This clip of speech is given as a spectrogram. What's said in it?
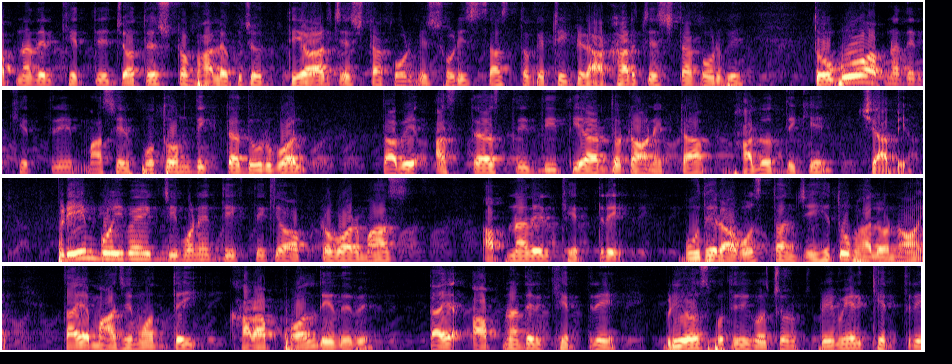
আপনাদের ক্ষেত্রে যথেষ্ট ভালো কিছু দেওয়ার চেষ্টা করবে, শরীর স্বাস্থ্যকে ঠিক রাখার চেষ্টা করবে। তবুও আপনাদের ক্ষেত্রে মাসের প্রথম দিকটা দুর্বল, তবে আস্তে আস্তে দ্বিতীয়ার্ধটা অনেকটা ভালোর দিকে যাবে। প্রেম বৈবাহিক জীবনের দিক থেকে অক্টোবর মাস, আপনাদের ক্ষেত্রে বুধের অবস্থান যেহেতু ভালো নয়, তাই মাঝে মধ্যেই খারাপ ফল দিয়ে দেবে। তাই আপনাদের ক্ষেত্রে বৃহস্পতি গোচর প্রেমের ক্ষেত্রে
